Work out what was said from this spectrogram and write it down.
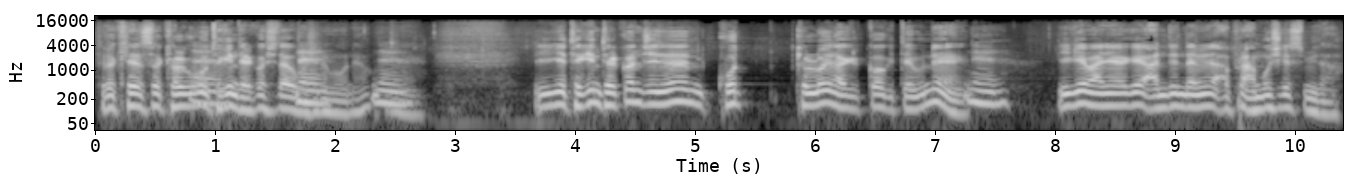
그렇게 해서 결국은 네. 되긴 될 것이라고 네. 보시는 거네요. 네. 이게 되긴 될 건지는 곧 결론이 날 거기 때문에 네. 이게 만약에 안 된다면 앞으로 안 모시겠습니다.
